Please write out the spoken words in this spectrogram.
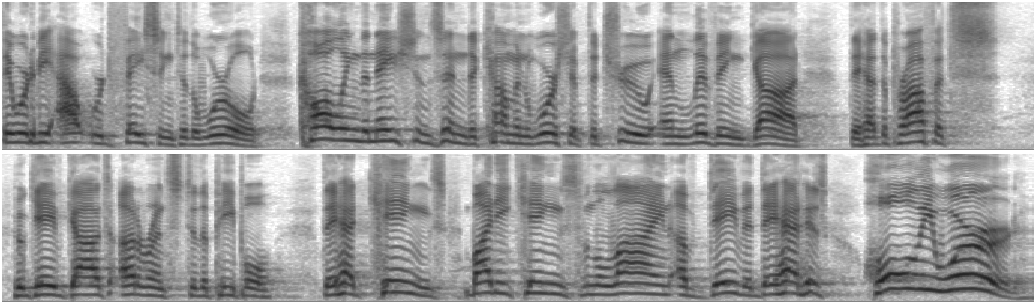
they were to be outward facing to the world, calling the nations in to come and worship the true and living God. They had the prophets who gave God's utterance to the people. They had kings, mighty kings from the line of David. They had his holy word,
